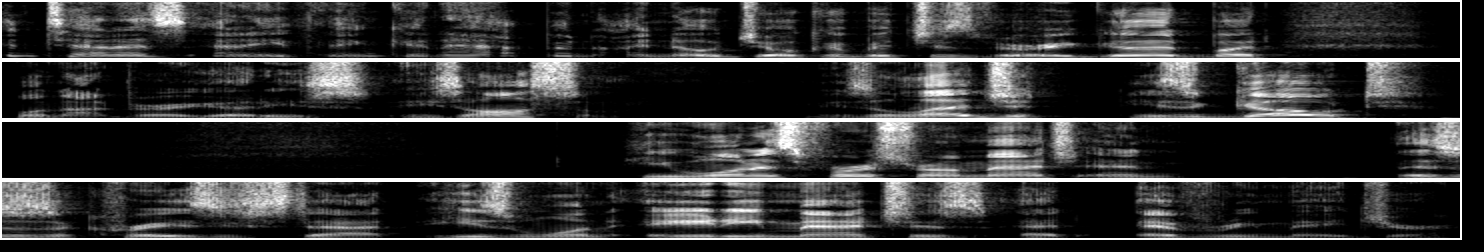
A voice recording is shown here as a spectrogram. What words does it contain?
in tennis anything can happen. I know Djokovic is very good, but well, not very good. He's he's awesome. He's a legend. He's a goat. He won his first round match, and this is a crazy stat. He's won 80 matches at every major.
